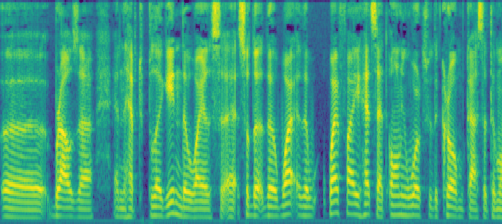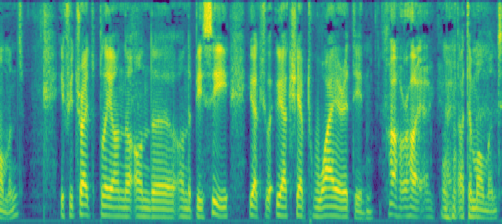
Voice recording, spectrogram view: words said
uh, browser and they have to plug in the wireless. Uh, so the the, wi- the Wi-Fi headset only works with the Chromecast at the moment. If you try to play on the on the on the PC, you actually you actually have to wire it in Oh right, okay. at the moment.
